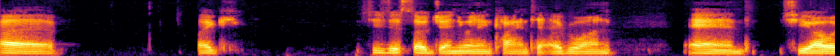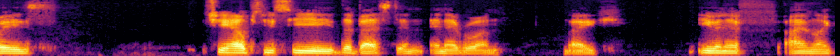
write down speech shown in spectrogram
uh like she's just so genuine and kind to everyone and she always she helps you see the best in in everyone like even if i'm like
